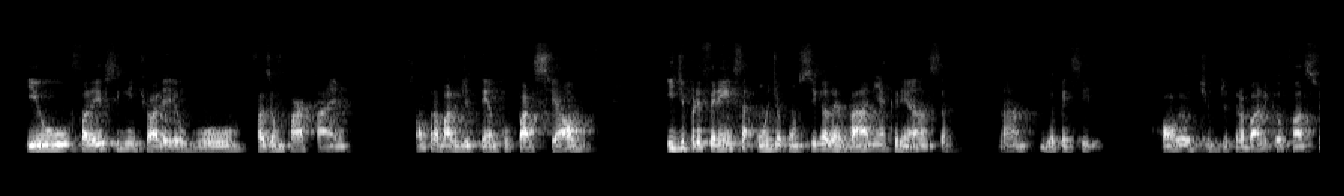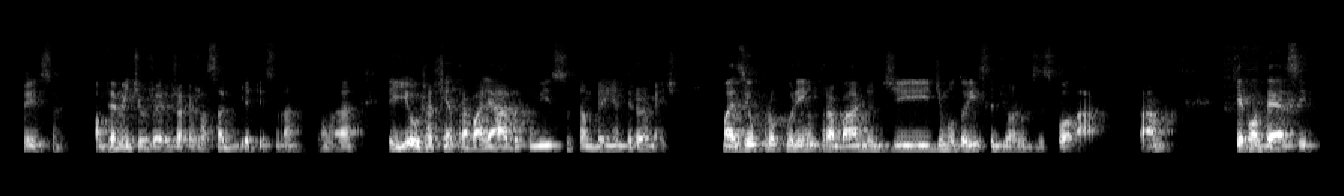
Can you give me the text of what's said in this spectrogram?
eu falei o seguinte, olha, eu vou fazer um part-time, só um trabalho de tempo parcial, e de preferência onde eu consiga levar a minha criança. Né? E eu pensei, qual é o tipo de trabalho que eu faço isso? Obviamente eu já, eu já, eu já sabia disso, né? Então, é, e eu já tinha trabalhado com isso também anteriormente. Mas eu procurei um trabalho de, de motorista de ônibus escolar, tá? O que acontece?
